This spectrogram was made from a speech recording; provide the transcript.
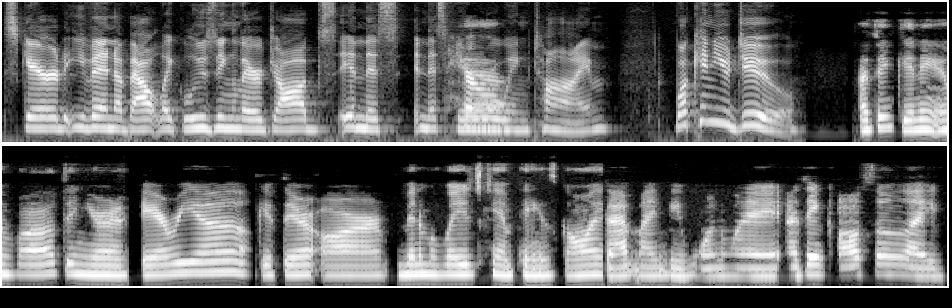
scared even about like losing their jobs in this in this harrowing yeah. time. What can you do? I think getting involved in your area, if there are minimum wage campaigns going, that might be one way. I think also like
